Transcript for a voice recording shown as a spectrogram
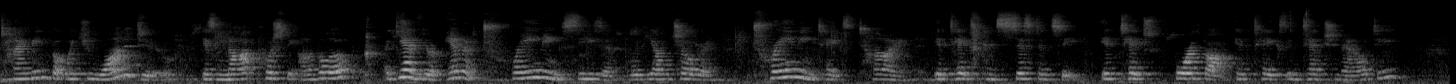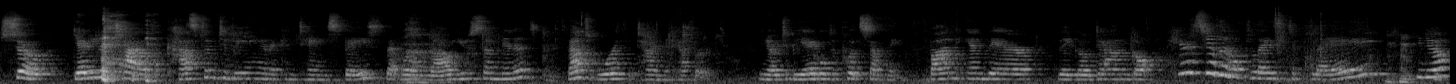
timing. But what you want to do is not push the envelope. Again, you're in a training season with young children. Training takes time. It takes consistency. It takes forethought. It takes intentionality. So getting a child accustomed to being in a contained space that will allow you some minutes, that's worth the time and effort. You know, to be able to put something fun in there, they go down and go, here's your little place to play. You know,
